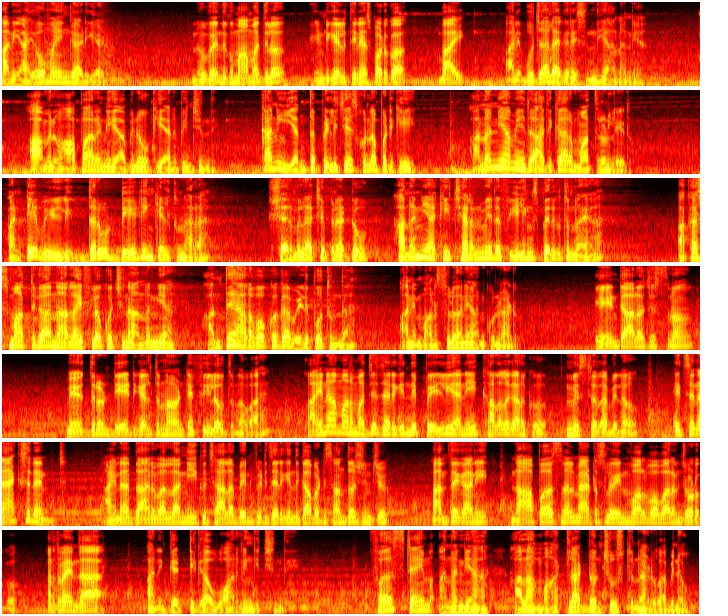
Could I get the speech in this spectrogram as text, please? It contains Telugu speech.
అని అయోమయంగా అడిగాడు. నువ్వెందుకు మా మధ్యలో? ఇంటికెళ్ళి తినేసి పడుకో. బాయ్ అని భుజాలు ఎగరేసింది అనన్య. ఆమెను ఆపాలని అభినవ్కి అనిపించింది. కానీ ఎంత పెళ్ళి చేసుకున్నప్పటికీ అనన్య మీద అధికారం మాత్రం లేదు. అంటే వీళ్ళిద్దరూ డేటింగ్కి వెళ్తున్నారా? షర్మిల చెప్పినట్టు అనన్యకి చరణ్ మీద ఫీలింగ్స్ పెరుగుతున్నాయా? అకస్మాత్తుగా నా లైఫ్లోకి వచ్చిన అనన్య అంతే అలవోకగా వెళ్ళిపోతుందా? అని మనసులోనే అనుకున్నాడు. ఏంటి ఆలోచిస్తున్నావు? మేమిద్దరం డేట్కి వెళ్తున్నాం అంటే ఫీల్ అవుతున్నావా? అయినా మన మధ్య జరిగింది పెళ్ళి అని కలలు గనకు mister Abhinav. It's an accident అయినా దానివల్ల నీకు చాలా బెనిఫిట్ జరిగింది కాబట్టి సంతోషించు. అంతేగాని నా పర్సనల్ మ్యాటర్స్లో ఇన్వాల్వ్ అవ్వాలని చూడకు. అర్థమైందా? అని గట్టిగా వార్నింగ్ ఇచ్చింది. ఫస్ట్ టైం అనన్య అలా మాట్లాడడం చూస్తున్నాడు అభినవ్.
